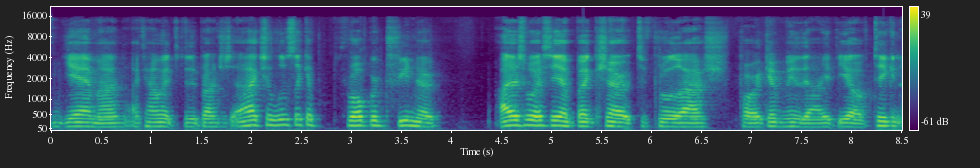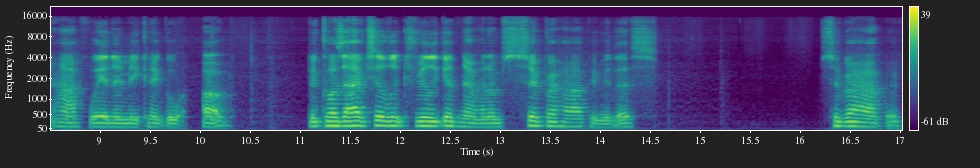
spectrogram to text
Yeah, man. I can't wait to do the branches. It actually looks like a proper tree now. I just want to say a big shout out to Frulash for giving me the idea of taking it halfway and then making it go up. Because it actually looks really good now and I'm super happy with this. Super happy.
